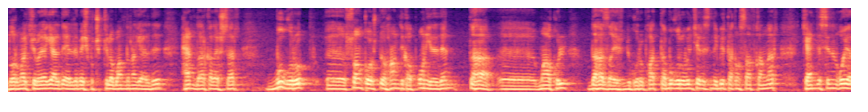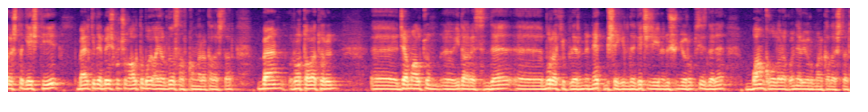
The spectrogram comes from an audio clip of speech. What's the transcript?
Normal kiloya geldi. 55,5 kilo bandına geldi. Hem de arkadaşlar bu grup e, son koştuğu handikap 17'den daha e, makul, daha zayıf bir grup. Hatta bu grubun içerisinde bir takım safkanlar kendisinin o yarışta geçtiği belki de 5,5-6 boy ayırdığı safkanlar arkadaşlar. Ben rotavatörün e, Cem Altun e, idaresinde e, bu rakiplerini net bir şekilde geçeceğini düşünüyorum. Sizlere banko olarak öneriyorum arkadaşlar.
